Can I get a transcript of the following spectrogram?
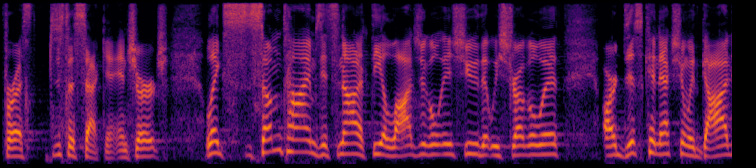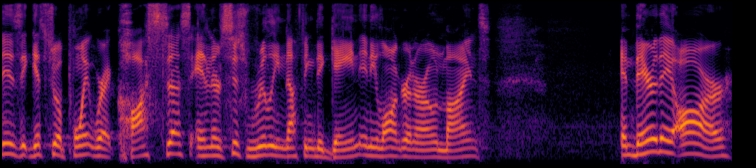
For us, just a second in church. Like sometimes it's not a theological issue that we struggle with. Our disconnection with God is it gets to a point where it costs us, and there's just really nothing to gain any longer in our own minds. And there they are,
